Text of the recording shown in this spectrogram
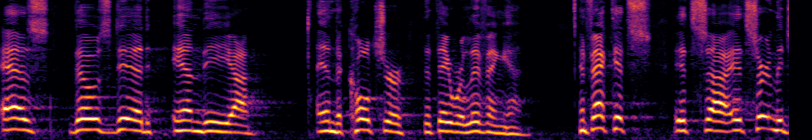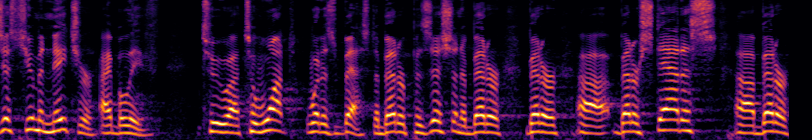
as those did in the, uh, in the culture that they were living in. In fact, it's, it's, uh, it's certainly just human nature, I believe, to, uh, to want what is best a better position, a better, better, uh, better status, uh, better,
